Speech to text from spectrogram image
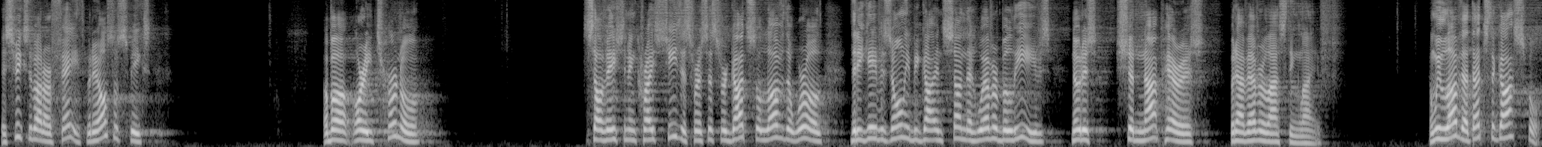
it speaks about our faith, but it also speaks about our eternal salvation in Christ Jesus. For it says, For God so loved the world that he gave his only begotten Son, that whoever believes, notice, should not perish, but have everlasting life. And we love that. That's the gospel.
